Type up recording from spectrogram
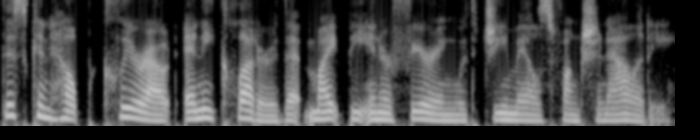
This can help clear out any clutter that might be interfering with Gmail's functionality.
